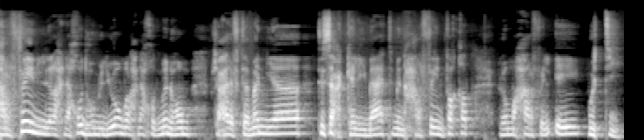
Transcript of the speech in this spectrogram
حرفين اللي راح ناخذهم اليوم راح ناخذ منهم مش عارف ثمانية تسع كلمات من حرفين فقط اللي هم حرف ال A وال T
